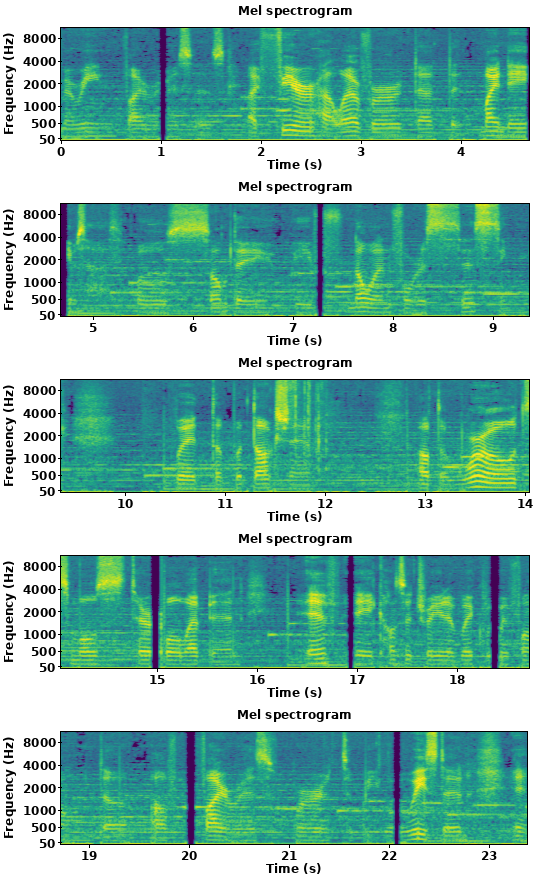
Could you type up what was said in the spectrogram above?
marine viruses. I fear, however, that the, my names will someday be known for assisting with the production of the world's most terrible weapon if a concentrated liquid the of virus were to be released in a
